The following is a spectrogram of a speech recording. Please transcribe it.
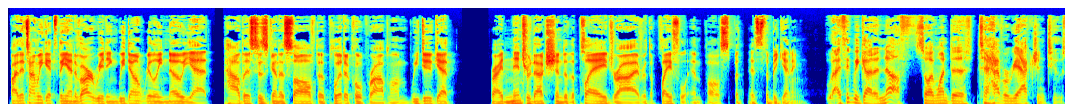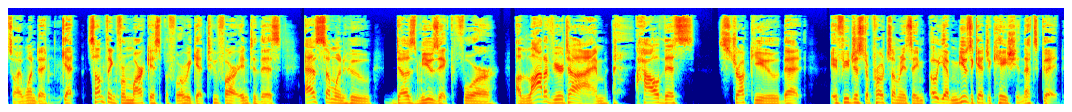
by the time we get to the end of our reading, we don't really know yet how this is going to solve the political problem. We do get, right, an introduction to the play drive or the playful impulse, but it's the beginning. I think we got enough. So I wanted to, to have a reaction to. So I wanted to get something from Markus before we get too far into this. As someone who does music for a lot of your time, how this struck you that if you just approach somebody and say, Oh yeah, music education, that's good.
